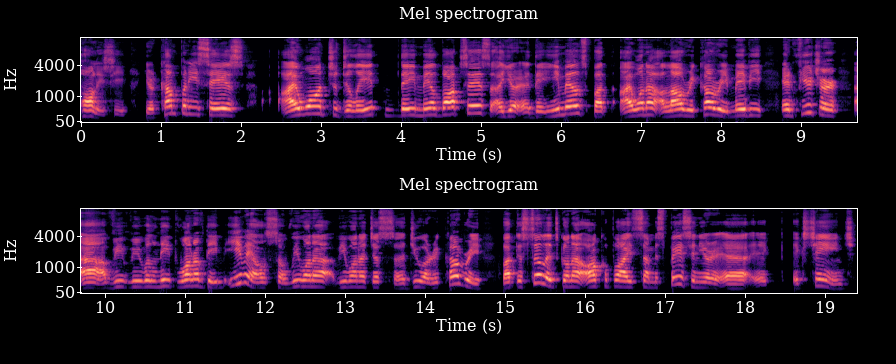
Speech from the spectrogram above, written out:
policy. Your company says I want to delete the mailboxes, uh, your uh, the emails, but I want to allow recovery. Maybe in future, uh, we, we will need one of the emails, so we wanna we wanna just uh, do a recovery. But still, it's gonna occupy some space in your uh, exchange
